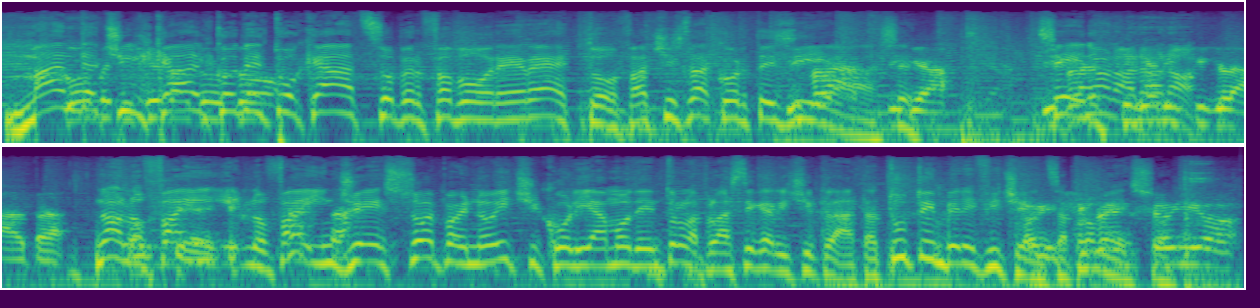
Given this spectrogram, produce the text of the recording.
Mandaci il calco Totò. del tuo cazzo, per favore, eretto. Facci sta Di cortesia. Sì, no, no, no, no. riciclata. No, lo fai, lo fai in gesso e poi noi ci coliamo dentro la plastica riciclata. Tutto in beneficenza, Poi ci promesso. penso io,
